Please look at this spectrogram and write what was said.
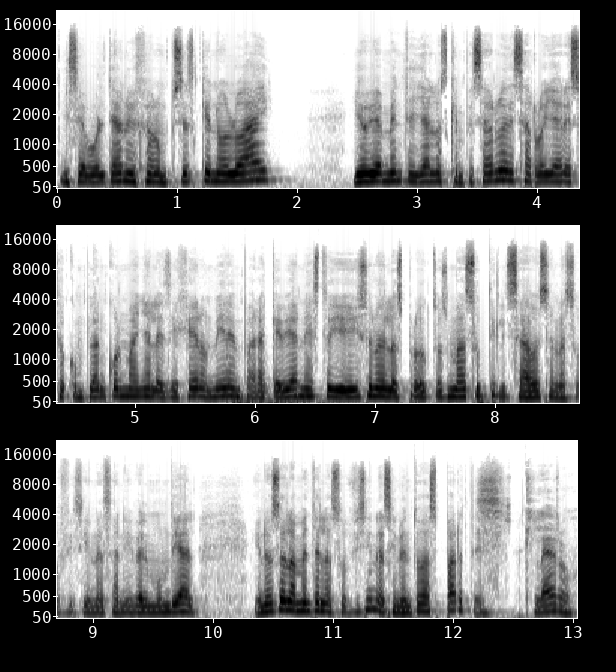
Y se voltearon y dijeron, pues es que no lo hay. Y obviamente ya los que empezaron a desarrollar eso con plan con maña les dijeron, miren, para que vean esto, y es uno de los productos más utilizados en las oficinas a nivel mundial. Y no solamente en las oficinas, sino en todas partes. claro.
